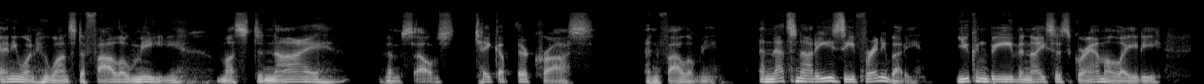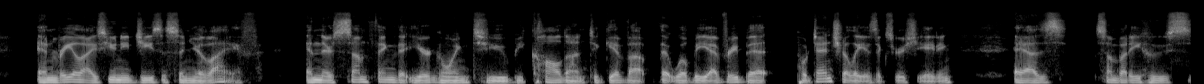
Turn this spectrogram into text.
anyone who wants to follow me must deny themselves, take up their cross, and follow me. And that's not easy for anybody. You can be the nicest grandma lady and realize you need Jesus in your life. And there's something that you're going to be called on to give up that will be every bit potentially as excruciating as somebody who's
